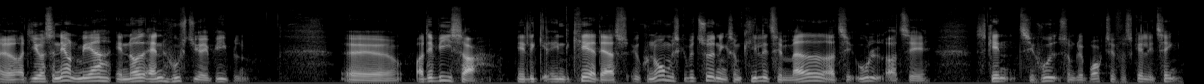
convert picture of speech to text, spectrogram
Øh, og de er også nævnt mere end noget andet husdyr i Bibelen. Øh, og det viser, indikerer deres økonomiske betydning som kilde til mad og til uld og til skind, til hud, som blev brugt til forskellige ting.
